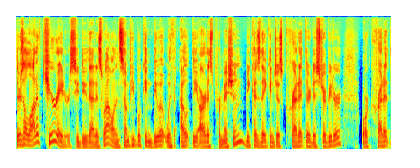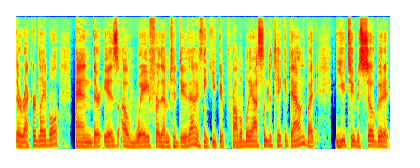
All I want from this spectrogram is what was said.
There's a lot of curators who do that as well. And some people can do it without the artist's permission because they can just credit their distributor or credit their record label. And there is a way for them to do that. I think you could probably ask them to take it down, but YouTube is so good at,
